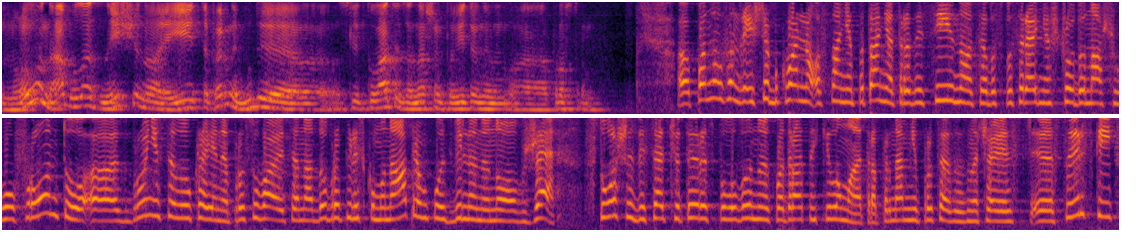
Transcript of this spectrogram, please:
Ну, вона була знищена і тепер не буде е, слідкувати за нашим повітряним е, простором. Е, Пане Олександре, і ще буквально останнє питання. Традиційно це безпосередньо щодо нашого фронту. Е, Збройні сили України просуваються на добропільському напрямку. Звільнено вже 164,5 квадратних кілометра. Принаймні про це зазначає е, Сирський.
